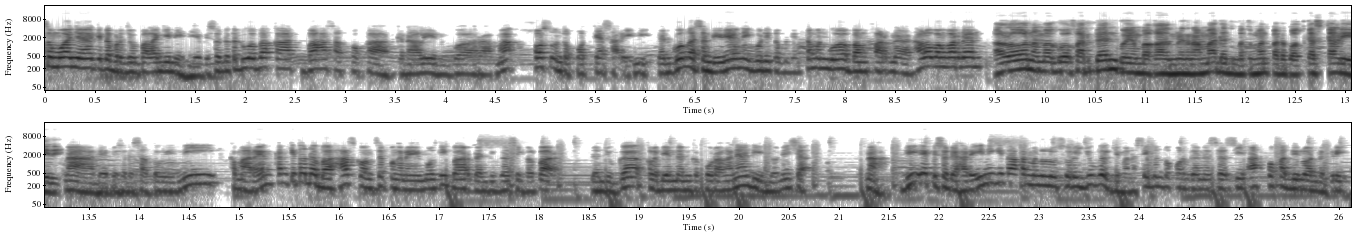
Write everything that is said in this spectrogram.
semuanya, kita berjumpa lagi nih di episode kedua Bakat, Bahas Advokat. Kenalin, gue Rama, host untuk podcast hari ini. Dan gue nggak sendirian nih, gue ditemenin teman gue, Bang Fardan. Halo Bang Fardan. Halo, nama gue Fardan, gue yang bakal nemenin Rama dan teman-teman pada podcast kali ini. Nah, di episode satu ini, kemarin kan kita udah bahas konsep mengenai multibar dan juga single bar. Dan juga kelebihan dan kekurangannya di Indonesia. Nah, di episode hari ini kita akan menelusuri juga gimana sih bentuk organisasi advokat di luar negeri.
